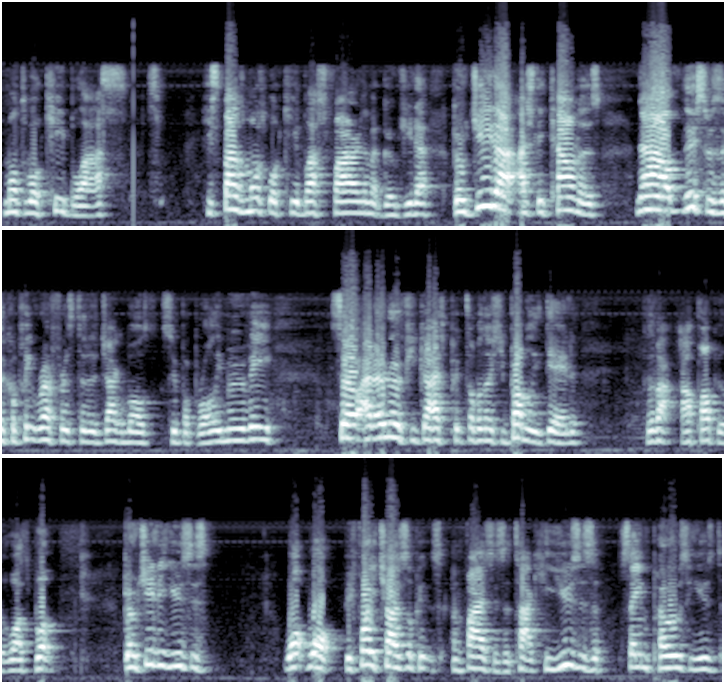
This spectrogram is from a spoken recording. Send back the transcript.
multiple ki blasts. He spams multiple ki blasts, firing them at Gogeta. Gogeta actually counters. Now, this was a complete reference to the Dragon Ball Super Broly movie. So I don't know if you guys picked up on this. You probably did, because of how popular it was. But Gogeta uses what what before he charges up and fires his attack, he uses the same pose he used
